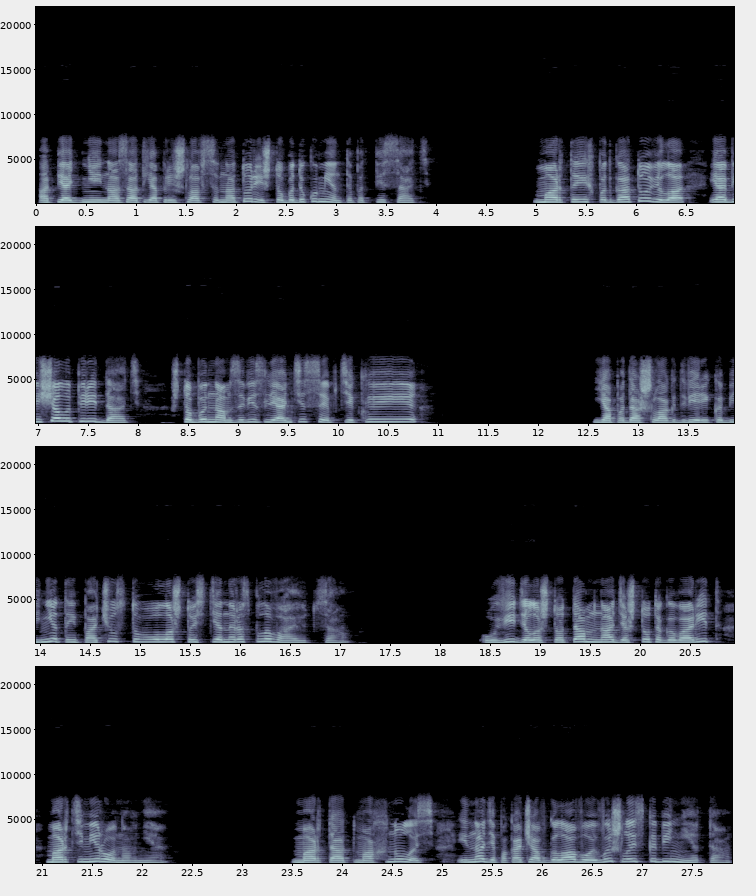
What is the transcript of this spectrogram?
А пять дней назад я пришла в санаторий, чтобы документы подписать. Марта их подготовила и обещала передать, чтобы нам завезли антисептик и... Я подошла к двери кабинета и почувствовала, что стены расплываются. Увидела, что там Надя что-то говорит Марте Мироновне. Марта отмахнулась, и Надя, покачав головой, вышла из кабинета.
